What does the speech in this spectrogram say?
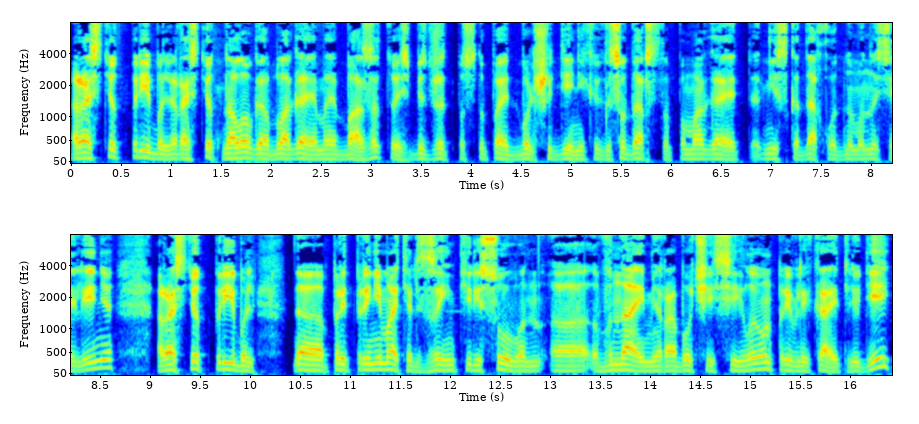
Растет прибыль, растет налогооблагаемая база, то есть бюджет поступает больше денег, и государство помогает низкодоходному населению. Растет прибыль, э, предприниматель заинтересован э, в найме рабочей силы, он привлекает людей,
